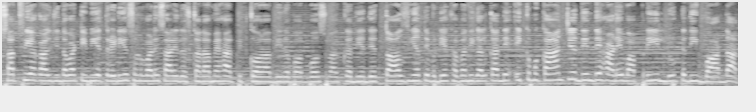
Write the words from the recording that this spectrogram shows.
ਸਤਿ ਸ੍ਰੀ ਅਕਾਲ ਜਿੰਦਾਬਾਦ ਟੀਵੀ ਅਤੇ ਰੇਡੀਓ ਸੁਣਨ ਵਾਲੇ ਸਾਰੇ ਦਰਸ਼ਕਾਂ ਦਾ, ਮੈਂ ਹਰਪ੍ਰੀਤ ਕੌਰ ਆਪ ਜੀ ਦਾ ਬਹੁਤ-ਬਹੁਤ ਸਵਾਗਤ ਕਰਦੀ ਹਾਂ ਦੇ ਤਾਜ਼ੀਆਂ ਤੇ ਵੱਡੀਆਂ ਖਬਰਾਂ ਦੀ ਗੱਲ ਕਰਦੇ ਹਾਂ। ਇੱਕ ਮਕਾਨ 'ਚ ਦਿਨ ਦਿਹਾੜੇ ਵਾਪਰੀ ਲੁੱਟ ਦੀ ਵਾਰਦਾਤ।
